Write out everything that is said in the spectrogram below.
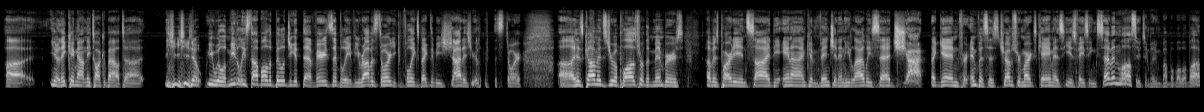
uh, you know, they came out and they talk about, uh, you know, we will immediately stop all the pillaging and theft. Very simply, if you rob a store, you can fully expect to be shot as you're leaving the store. Uh, his comments drew applause from the members of his party inside the Anaheim convention, and he loudly said, Shot again for emphasis. Trump's remarks came as he is facing seven lawsuits, including blah, blah, blah, blah, blah.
